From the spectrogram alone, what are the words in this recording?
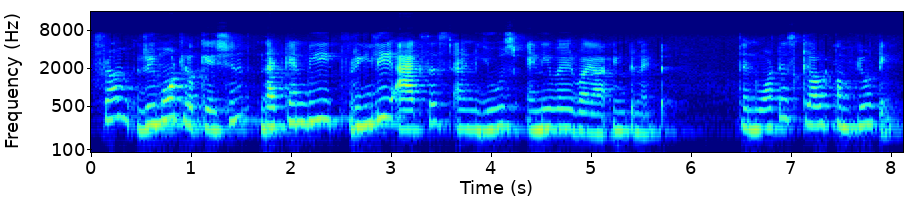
from remote location that can be freely accessed and used anywhere via internet. Then what is cloud computing?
